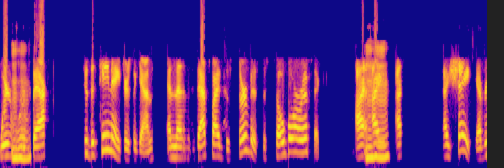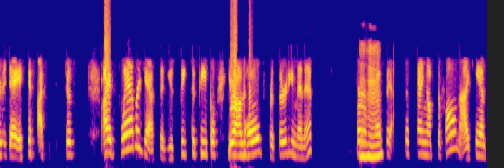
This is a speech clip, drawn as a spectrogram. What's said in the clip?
We're mm-hmm. we're back to the teenagers again, and then that's why the service is so horrific. I mm-hmm. I, I I shake every day. I just I'm flabbergasted. You speak to people, you're on hold for 30 minutes for mm-hmm. just hang up the phone. I can't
